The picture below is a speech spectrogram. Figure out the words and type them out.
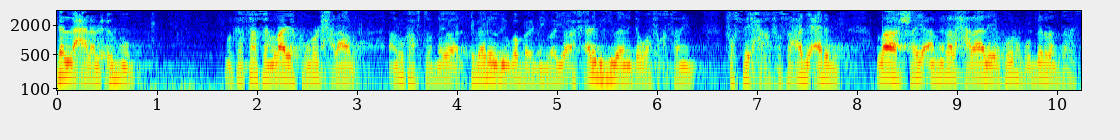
dalla cala alcumuum. Marka saasaan laa yakunu lxalaalu aan u kaaftoonayo cibaaradoodii uga baydhnay waayo af carabigii baana de waafaqsanayn. Fasiixa fasaxadii carabiga laa shaya min alxalaali yakunu mudiran taas.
